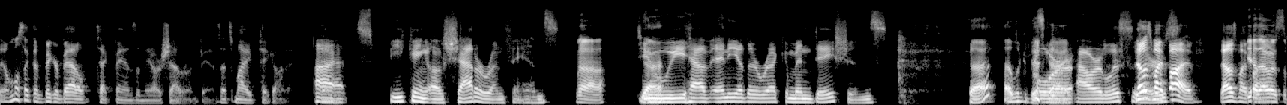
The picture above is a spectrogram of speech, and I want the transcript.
almost like they're bigger battle tech fans than they are shadowrun fans that's my take on it Uh, speaking of Shadowrun fans, Ah, do Yeah. we have any other recommendations Huh? Uh, look at this for guy. our listeners? that was my five that was my yeah five. that was the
